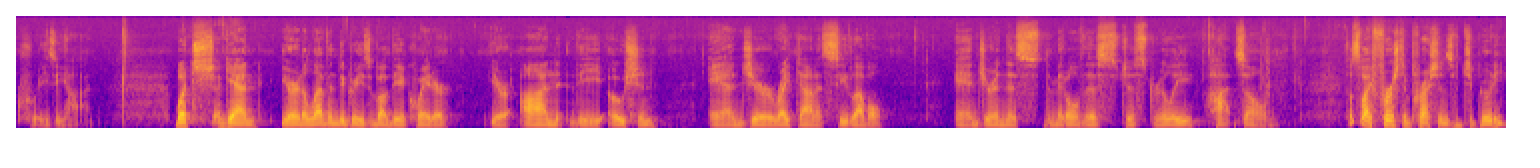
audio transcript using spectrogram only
crazy hot which again, you're at 11 degrees above the equator, you're on the ocean, and you're right down at sea level, and you're in this the middle of this just really hot zone. So that's my first impressions of Djibouti.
